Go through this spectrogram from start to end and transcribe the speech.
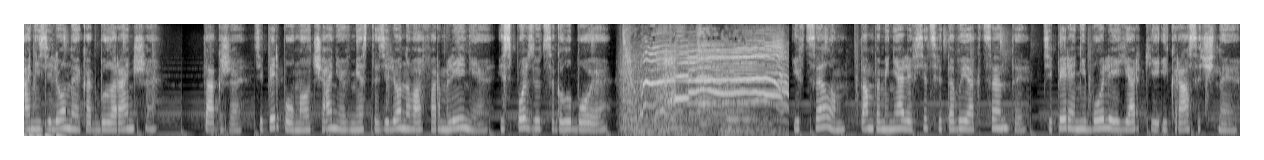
а не зеленые, как было раньше. Также, теперь по умолчанию вместо зеленого оформления используется голубое. И в целом, там поменяли все цветовые акценты, теперь они более яркие и красочные.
